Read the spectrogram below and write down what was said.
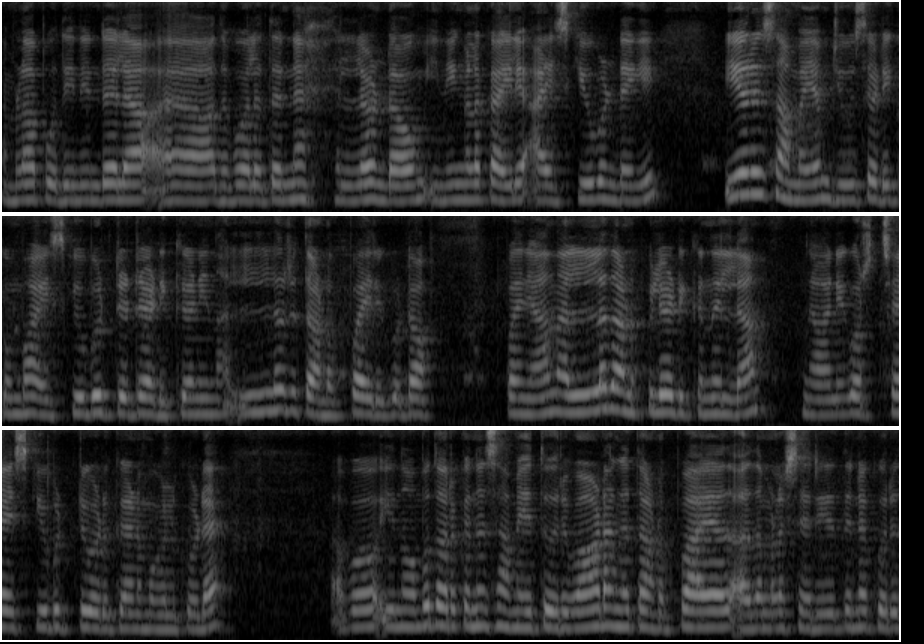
നമ്മൾ ആ പുതിനിന്റെ ഇല അതുപോലെ തന്നെ എല്ലാം ഉണ്ടാവും. ഇനി നിങ്ങളെ കയ്യിൽ ഐസ് ക്യൂബ് ഉണ്ടെങ്കിൽ ഈ ഒരു സമയം ജ്യൂസ് അടിക്കുമ്പോൾ ഐസ് ക്യൂബ് ഇട്ടിട്ട് അടിക്കുകയാണെങ്കിൽ നല്ലൊരു തണുപ്പായിരിക്കും കേട്ടോ അപ്പോൾ ഞാൻ നല്ല തണുപ്പിൽ അടിക്കുന്നില്ല. ഞാൻ കുറച്ച് ഐസ് ക്യൂബ് ഇട്ട് കൊടുക്കുകയാണ് മുകളിൽ കൂടെ. അപ്പോൾ ഈ നോമ്പ് തുറക്കുന്ന സമയത്ത് ഒരുപാട് അങ്ങ് തണുപ്പായ അത് നമ്മളെ ശരീരത്തിനൊക്കെ ഒരു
